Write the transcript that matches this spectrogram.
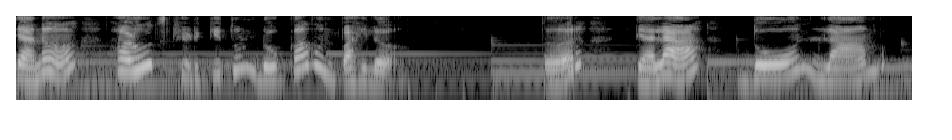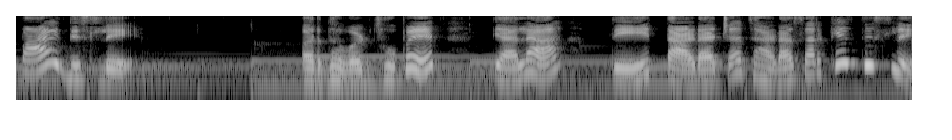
त्यानं हळूच खिडकीतून डोकावून पाहिलं. तर त्याला दोन लांब पाय दिसले. अर्धवट झोपेत त्याला ते ताडाच्या झाडासारखेच दिसले.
